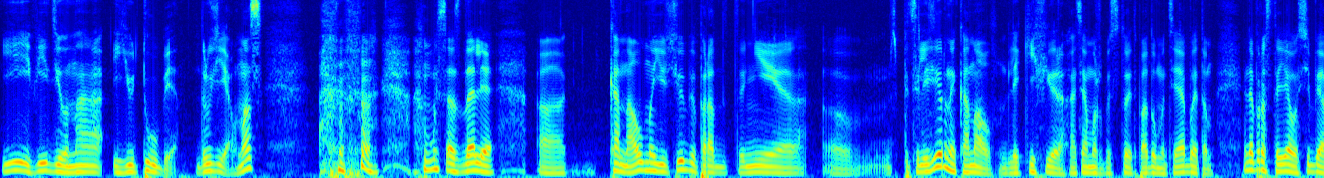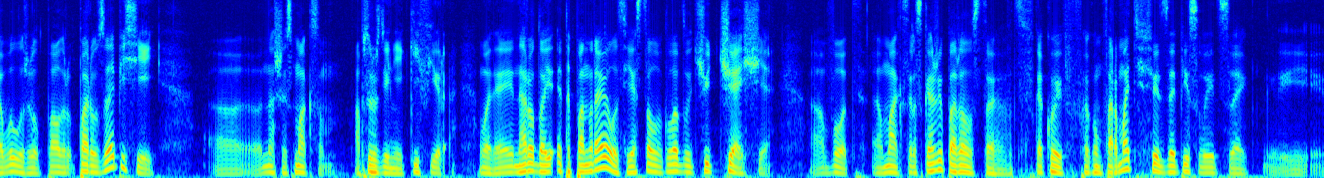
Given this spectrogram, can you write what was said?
и видео на Ютубе. Друзья, у нас мы создали а, канал на Ютубе, правда, это не э, специализированный канал для кефира, хотя, может быть, стоит подумать и об этом. Это просто я у себя выложил пару, пару записей, э, наши с Максом, обсуждение кефира. Вот, и народу это понравилось, я стал выкладывать чуть чаще. А, Вот, Макс, расскажи, пожалуйста, в, какой, в каком формате все это записывается, и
